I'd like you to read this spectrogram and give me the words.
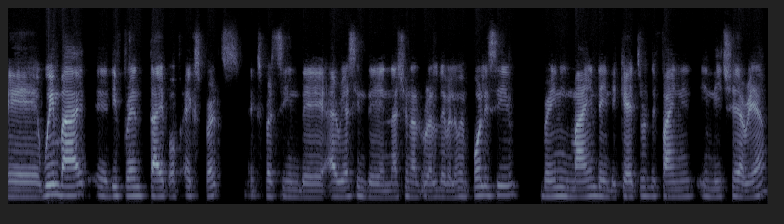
Uh, we invite a different type of experts, experts in the areas in the National Rural Development Policy, bearing in mind the indicators defined in each area,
